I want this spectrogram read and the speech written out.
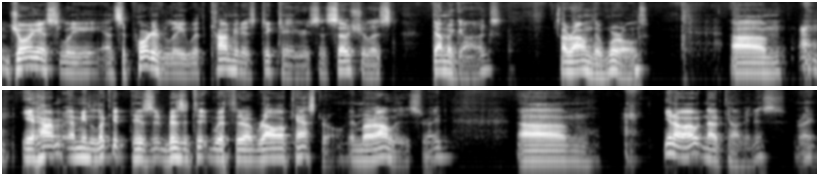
joyously and supportively with communist dictators and socialist demagogues around the world. Um, it harm, I mean, look at his visit with uh, Raul Castro and Morales, right? Um, you know, out and out communists, right?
